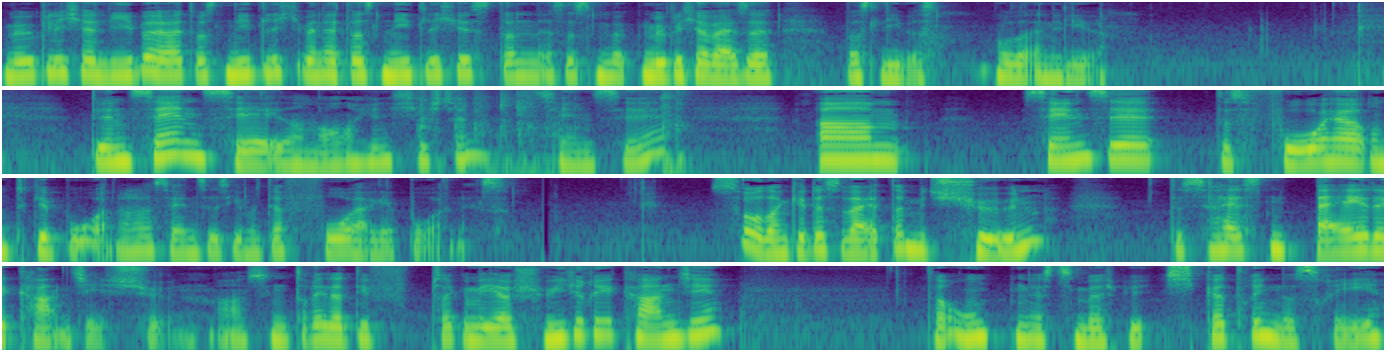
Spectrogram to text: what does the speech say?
möglicher Liebe, ja, etwas niedlich, wenn etwas niedlich ist, dann ist es möglicherweise was Liebes oder eine Liebe. Den Sensei, dann haben wir hier nicht hier stehen. Sensei. Ähm, Sensei, das Vorher und Geboren. Oder? Sensei ist jemand, der vorher geboren ist. So, dann geht es weiter mit schön. Das heißen beide Kanji schön. Das sind relativ, sagen wir eher schwierige Kanji. Da unten ist zum Beispiel Shika drin, das Reh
